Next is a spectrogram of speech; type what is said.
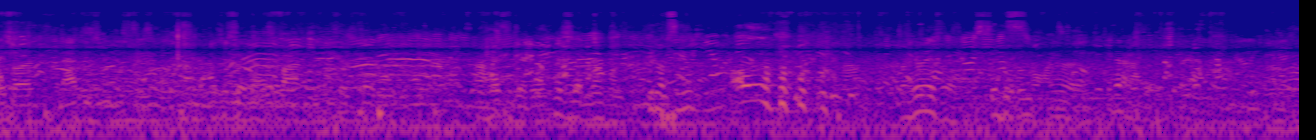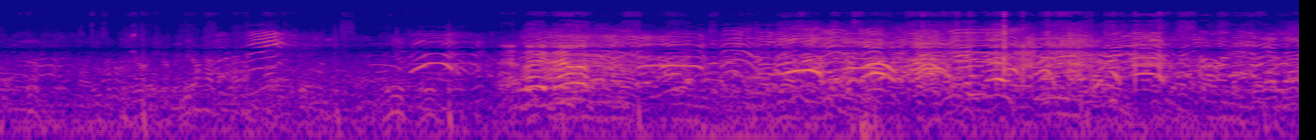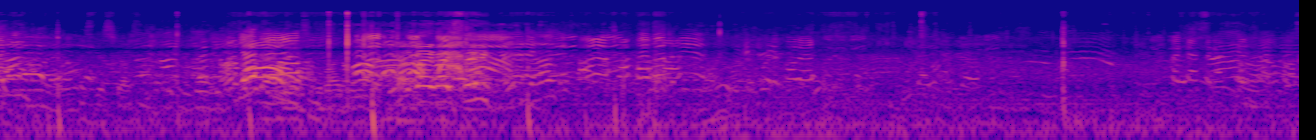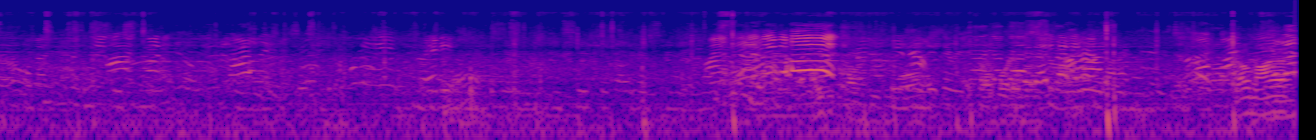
Hey bud, Matthew's in this You know what I'm saying? Oh! Wait, who is it? He better not get it. We don't have that. We need food. It's disgusting. Go, Maya.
